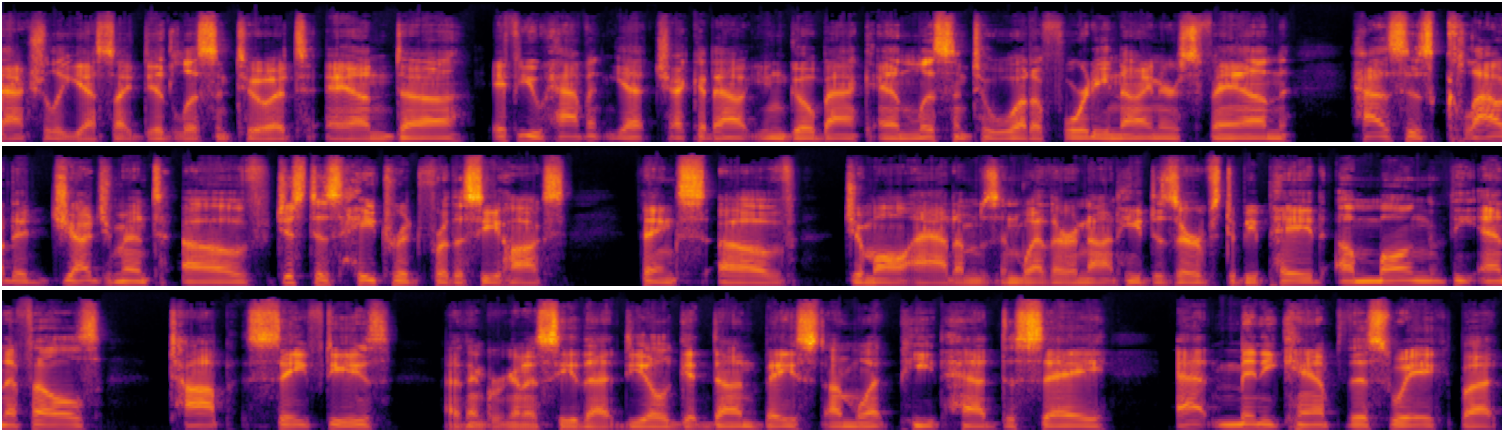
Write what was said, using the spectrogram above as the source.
actually, yes, I did listen to it. And uh, if you haven't yet, check it out. You can go back and listen to what a 49ers fan has his clouded judgment of just his hatred for the Seahawks thinks of Jamal Adams and whether or not he deserves to be paid among the NFL's top safeties. I think we're going to see that deal get done based on what Pete had to say at minicamp this week. But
